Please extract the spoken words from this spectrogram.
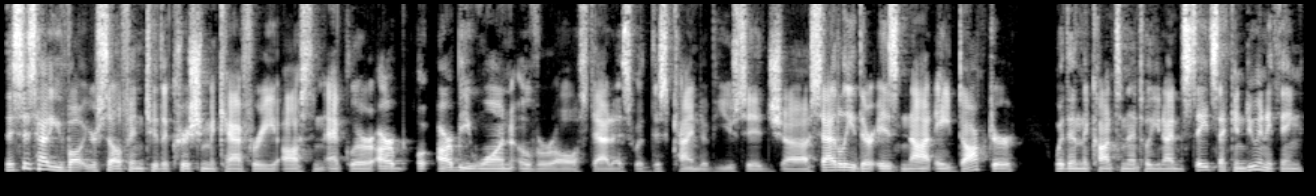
This is how you vault yourself into the Christian McCaffrey, Austin Ekeler, RB1 overall status with this kind of usage. Uh, sadly, there is not a doctor within the continental United States that can do anything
